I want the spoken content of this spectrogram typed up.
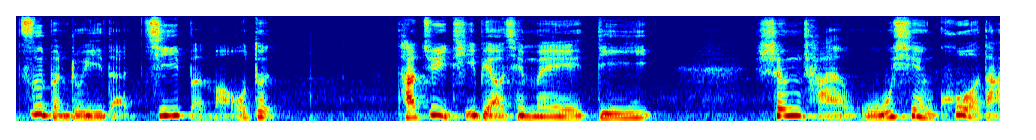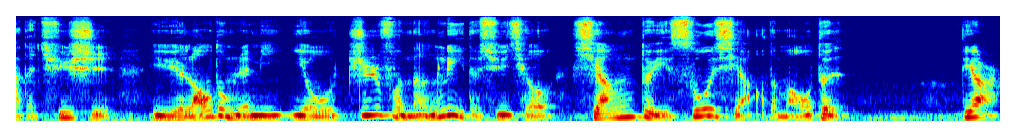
资本主义的基本矛盾，它具体表现为：第一，生产无限扩大的趋势与劳动人民有支付能力的需求相对缩小的矛盾；第二，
